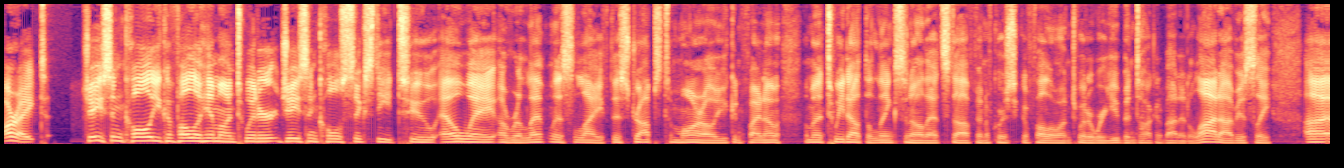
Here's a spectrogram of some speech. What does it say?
All right. Jason Cole, you can follow him on Twitter, Jason Cole62, Elway, A Relentless Life. This drops tomorrow. You can find out, I'm going to tweet out the links and all that stuff. And of course, you can follow on Twitter where you've been talking about it a lot, obviously. Uh,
